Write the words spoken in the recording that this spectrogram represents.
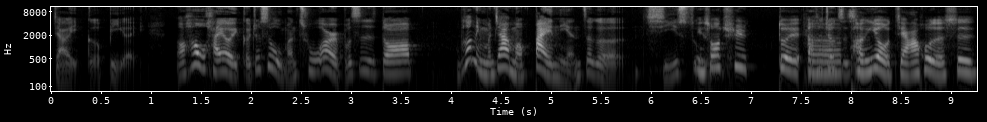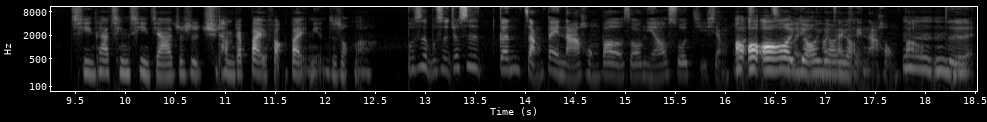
家里隔壁而已。然后还有一个就是我们初二不是都要，我不知道你们家有没有拜年这个习俗？你说去对呃还是就只是朋友家或者是其他亲戚家，就是去他们家拜访拜年这种吗？不是不是，就是跟长辈拿红包的时候，你要说吉祥哦话哦哦什么之类的有有有才可以拿红包，对对。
